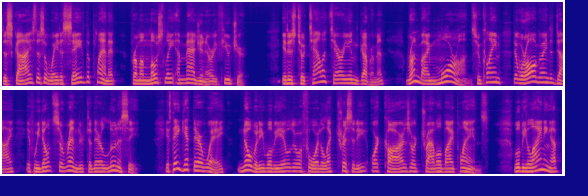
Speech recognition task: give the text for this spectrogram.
disguised as a way to save the planet from a mostly imaginary future. It is totalitarian government run by morons who claim that we're all going to die if we don't surrender to their lunacy. If they get their way, nobody will be able to afford electricity or cars or travel by planes. We'll be lining up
